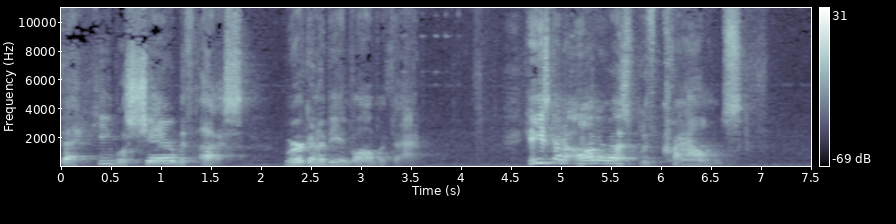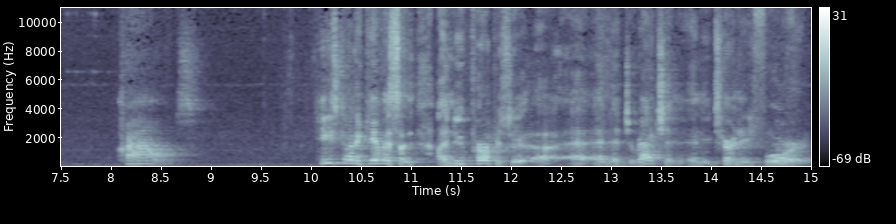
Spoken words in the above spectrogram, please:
that he will share with us. We're going to be involved with that. He's going to honor us with crowns crowns. He's going to give us a, a new purpose uh, and a direction in eternity forward.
